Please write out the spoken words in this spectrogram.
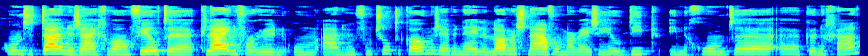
Onze tuinen zijn gewoon veel te klein voor hun om aan hun voedsel te komen. Ze hebben een hele lange snavel waarmee ze heel diep in de grond kunnen gaan.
